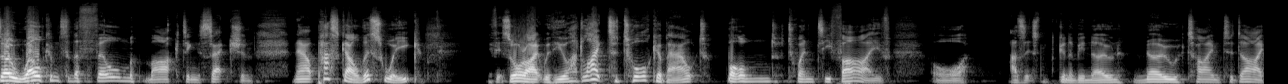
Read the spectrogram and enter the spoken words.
So, welcome to the film marketing section. Now, Pascal, this week, if it's all right with you, I'd like to talk about Bond 25, or as it's going to be known, No Time to Die.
